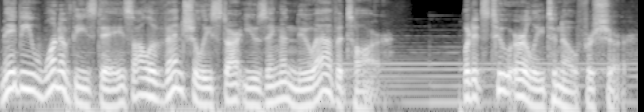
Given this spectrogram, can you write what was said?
Maybe one of these days I'll eventually start using a new avatar, but it's too early to know for sure.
